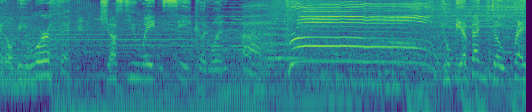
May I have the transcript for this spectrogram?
It'll be worth it. Just you wait and see, Goodwin. Crow! You'll be avenged, old friend!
